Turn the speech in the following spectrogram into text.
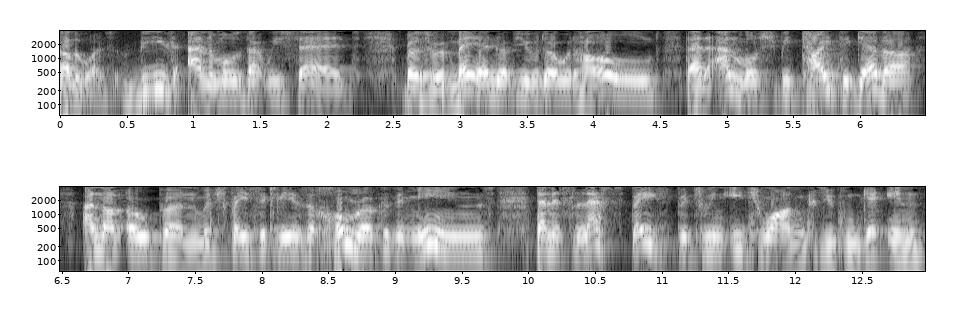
other words, these animals that we said, both Meir and Rabbi Yehuda would hold that animals should be tied together and not open, which basically is a chumrah because it means that it's less space between each one because you can get in,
